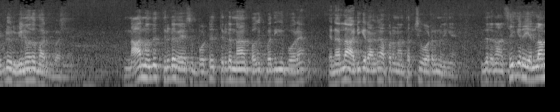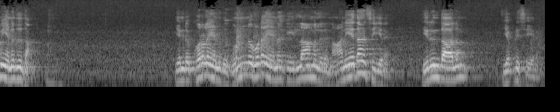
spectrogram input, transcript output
எப்படி ஒரு வினோதமாக இருக்கு பாருங்க. நான் வந்து திருட வேஷம் போட்டு திருட நான் பகு பதுங்கி போகிறேன் என்னெல்லாம் அடிக்கிறாங்க அப்புறம் நான் தப்பிச்சு ஓடுறேன்னு வைங்க. இதில் நான் செய்கிற எல்லாமே எனது தான் என்ற குரலை எனது ஒன்று கூட எனக்கு இல்லாமல் இல்லை நானே தான் செய்கிறேன். இருந்தாலும் எப்படி செய்கிறேன்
